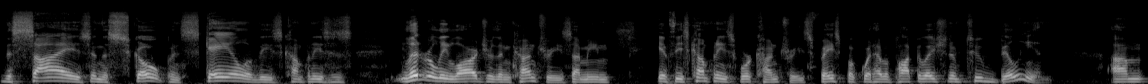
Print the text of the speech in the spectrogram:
the size and the scope and scale of these companies is literally larger than countries. I mean, if these companies were countries, Facebook would have a population of 2 billion. Um,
